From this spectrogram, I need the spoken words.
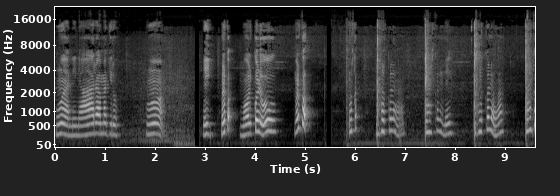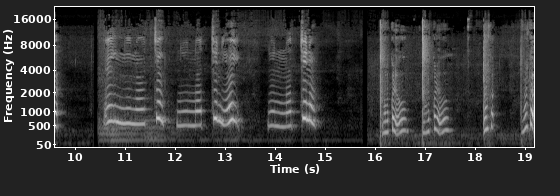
ಹ್ಞೂ, ನೀನು ಆರಾಮಾಗಿರು. ಹ್ಞೂ. ಏಯ್, ಮಲ್ಕೊ, ಮಲ್ಕೊಳು, ಮಲ್ಕೊ. ಮಲ್ಕೊ ಮಲ್ಕೊಳ್ಳೋ ಮಲ್ಕೊಳ್ಳೋ ಮಲ್ಕೊಳ್ಳೋ ಮಲ್ಕೊ. ಮಲ್ಕೊಳ್ಳು ಮಲ್ಕೊಳ್ಳು, ಮಲ್ಕೊ ಮಲ್ಕೊ.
